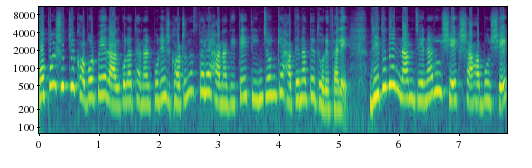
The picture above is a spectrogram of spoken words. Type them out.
গোপন সূত্রে খবর পেয়ে লালগোলা থানার পুলিশ ঘটনাস্থলে হানা দিতেই তিনজনকে হাতে নাতে ধরে ফেলে। ধৃতদের নাম জেনারুল শেখ শাহাবুল শেখ,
